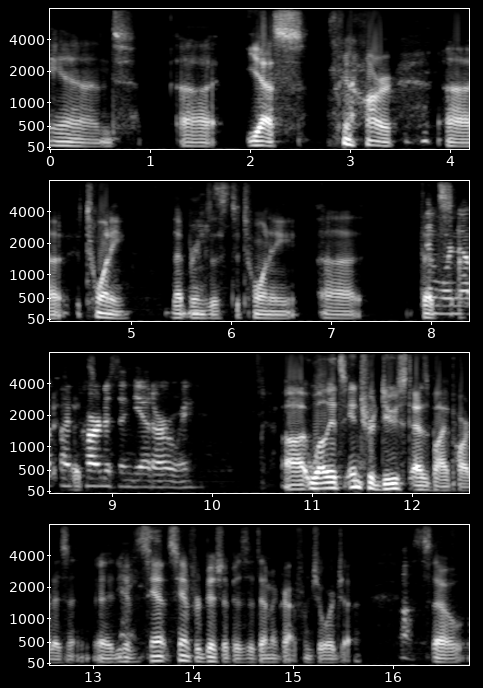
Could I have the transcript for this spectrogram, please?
And uh, yes, our uh, 20. That brings Nice. us to 20. Uh, and that's, we're not bipartisan yet, are we? Uh, well, it's introduced as bipartisan. Uh, you have Nice. Sanford Bishop is a Democrat from Georgia, Awesome. so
